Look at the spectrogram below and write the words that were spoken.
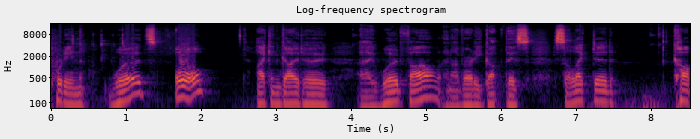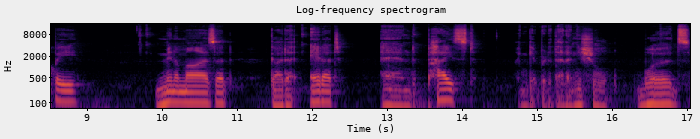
put in words or I can go to a Word file and I've already got this selected, copy, minimize it, go to edit and paste. I can get rid of that initial words.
